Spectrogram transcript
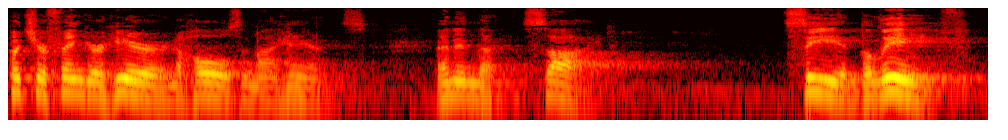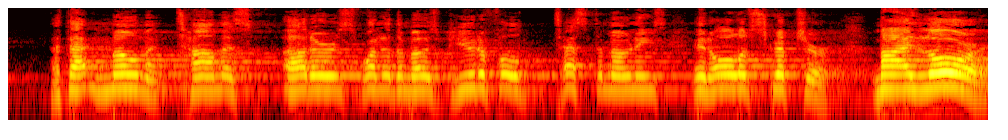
put your finger here in the holes in my hands and in the side. See and believe. At that moment, Thomas utters one of the most beautiful testimonies in all of Scripture My Lord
